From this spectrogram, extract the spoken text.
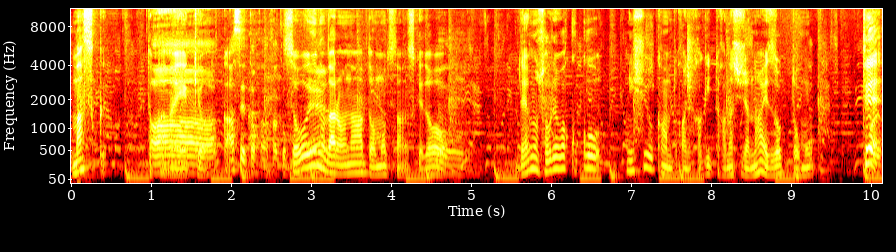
マスクとかの影響とか汗とかそういうのだろうなと思ってたんですけど、でもそれはここ2週間とかに限った話じゃないぞと思って、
